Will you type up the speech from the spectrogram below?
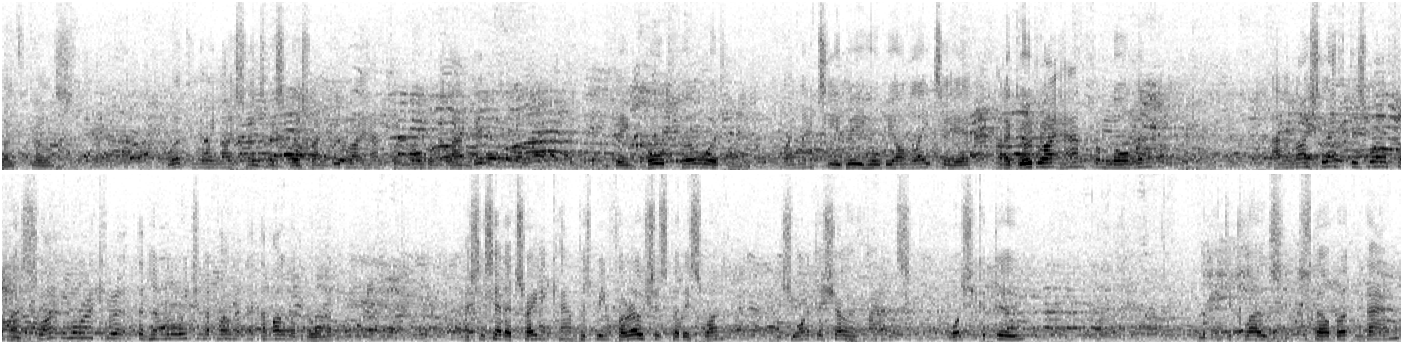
Both girls working their way nicely into this first round. Good right hand from Norman landed. And being called forward by Natalie B, who'll be on later here. And a good right hand from Norman. And a nice left as well from her. Slightly more accurate than her Norwegian opponent at the moment, Norman. As she said, her training camp has been ferocious for this one. And she wanted to show her fans what she could do. Looking to close Storebraten down.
